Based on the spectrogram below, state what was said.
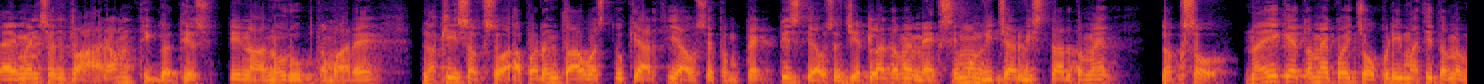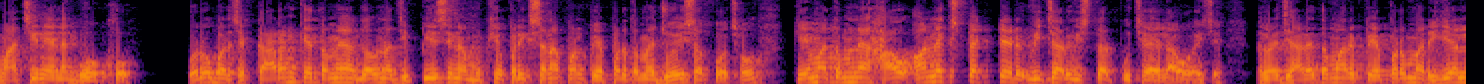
ડાયમેન્શન તો આરામથી ગદ્ય સુધીના અનુરૂપ તમારે લખી શકશો. પરંતુ આ વસ્તુ ક્યારથી આવશે? તમે પ્રેક્ટિસથી આવશે. જેટલા તમે મેક્સિમમ વિચાર વિસ્તાર તમે લખશો, નહીં કે તમે કોઈ ચોપડીમાંથી તમે વાંચીને એને ગોખો. બરોબર છે. કારણ કે તમે અગાઉના જીપીએસસી ના મુખ્ય પરીક્ષાના પણ પેપર તમે જોઈ શકો છો કે એમાં તમને હાવ અનએક્સપેક્ટેડ વિચાર વિસ્તાર પૂછાયેલા હોય છે. એટલે જ્યારે તમારે પેપરમાં રિયલ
